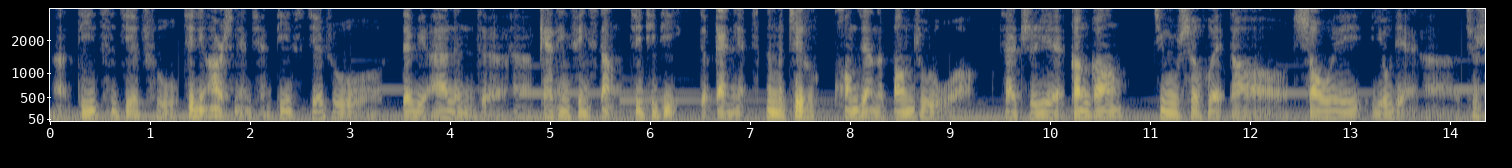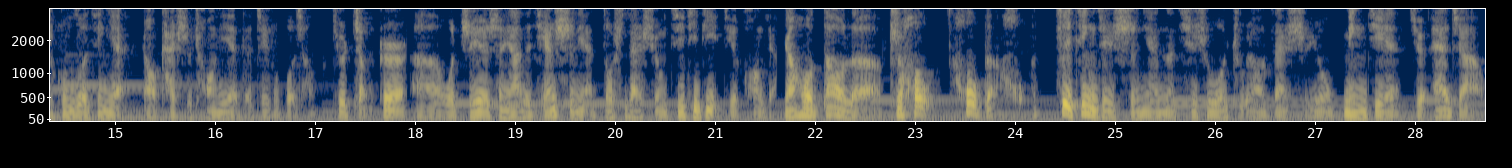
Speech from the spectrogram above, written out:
啊第一次接触，接近二十年前第一次接触 David Allen 的呃 Getting Things Done GTD 的概念。那么这个框架呢，帮助了我在职业刚刚。进入社会到稍微有点呃，就是工作经验，然后开始创业的这个过程，就是整个呃我职业生涯的前十年都是在使用 GTD 这个框架，然后到了之后后半后最近这十年呢，其实我主要在使用敏捷就 Agile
